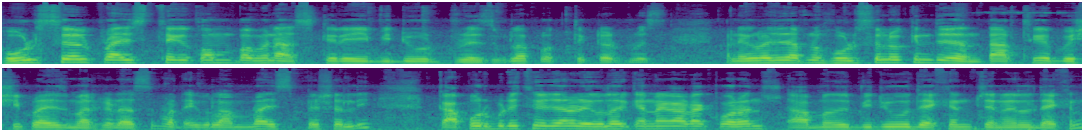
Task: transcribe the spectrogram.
হোলসেল প্রাইস থেকে কম পাবেন আজকের এই ভিডিওর ড্রেসগুলো, প্রত্যেকটা ড্রেস। মানে এগুলো যদি আপনি হোলসেলও কিনতে চান তার থেকে বেশি প্রাইস মার্কেট আছে। বাট এগুলো আমরা স্পেশালি কাপড় বিডি থেকে যারা রেগুলার কেনাকাটা করেন আপনাদের ভিডিও দেখেন চ্যানেল দেখেন।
